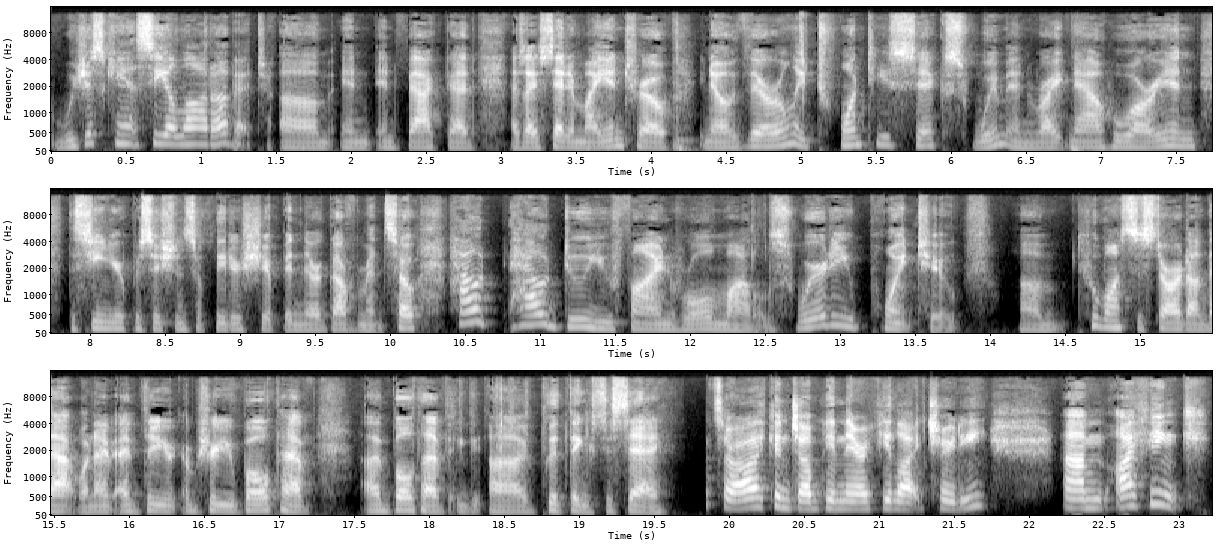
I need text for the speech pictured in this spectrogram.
we just can't see a lot of it. Um, in in fact, as I said in my intro, you know, there are only 26 women right now who are in the senior positions of leadership in their government. So how how do you find role models? Where do you point to? Um, who wants to start on that one? I, am sure you both have uh, both have uh, good things to say. So I can jump in there if you like, Trudy. Um, I think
